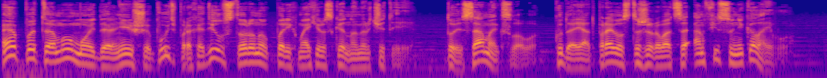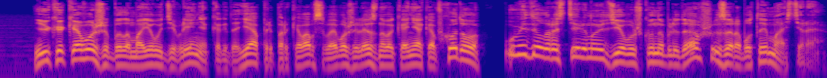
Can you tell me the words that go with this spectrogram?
А потому мой дальнейший путь проходил в сторону парикмахерской номер 4. Той самой, к слову, куда я отправил стажироваться Анфису Николаеву. И каково же было мое удивление, когда я, припарковав своего железного коня ко входу, увидел растерянную девушку, наблюдавшую за работой мастера.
